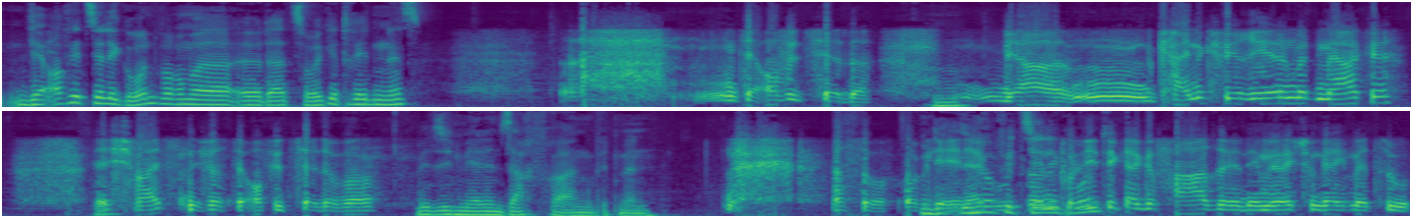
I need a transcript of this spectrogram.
der offizielle Grund, warum er äh, da zurückgetreten ist? Der offizielle. Hm. Ja, mh, keine Querelen mit Merkel. Ich weiß nicht, was der offizielle war. Will sich mehr den Sachfragen widmen. Ach so, okay. Und der na gut, so inoffizielle Grund? Politikergefase, dem höre ich schon gar nicht mehr zu.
